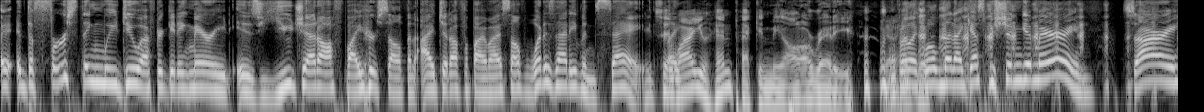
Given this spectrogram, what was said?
eh, the first thing we do after getting married is you jet off by yourself and I jet off by myself, what does that even say? He'd say, Like, "Why are you henpecking me already?" I'd be like, well, then I guess we shouldn't get married. Sorry,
